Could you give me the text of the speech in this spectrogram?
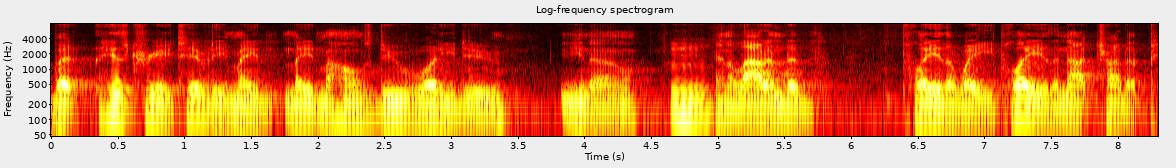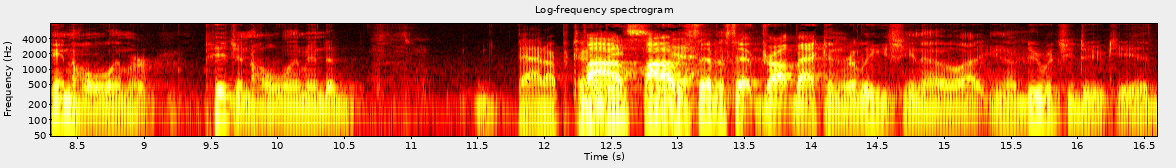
but his creativity made made Mahomes do what he do, you know, Mm-hmm. and allowed him to play the way he plays and not try to pinhole him or pigeonhole him into bad five opportunities. five yeah. or seven step drop back and release. You know, like you know, do what you do, kid.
